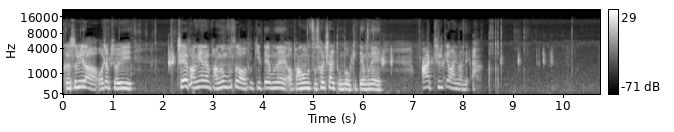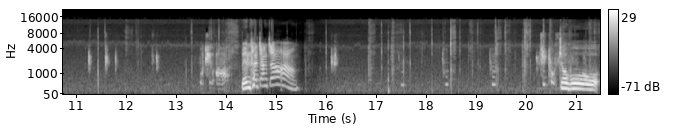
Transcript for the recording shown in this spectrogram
그렇습니다. 어차피 저희 제 방에는 방음 부스가 없기 때문에 어, 방음 부스 설치할 돈도 없기 때문에 아 들을 게 많이 많네. 아, 어떻게 아? 멘탈 짱짱. 치토스. 저 뭐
